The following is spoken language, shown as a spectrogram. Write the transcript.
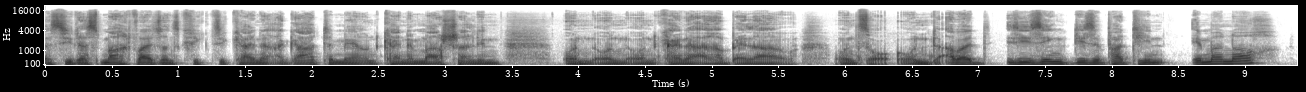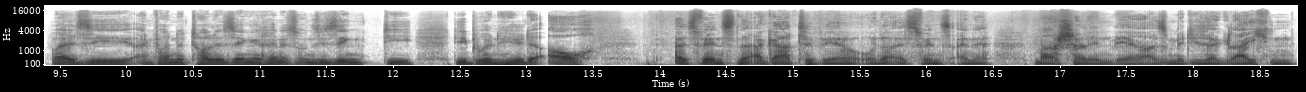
dass sie das macht, weil sonst kriegt sie keine Agathe mehr und keine Marschallin und, und, und keine Arabella und so. Und, aber sie singt diese Partien immer noch, weil sie einfach eine tolle Sängerin ist und sie singt die, die Brünnhilde auch, als wenn es eine Agathe wäre oder als wenn es eine Marschallin wäre. Also mit dieser gleichen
